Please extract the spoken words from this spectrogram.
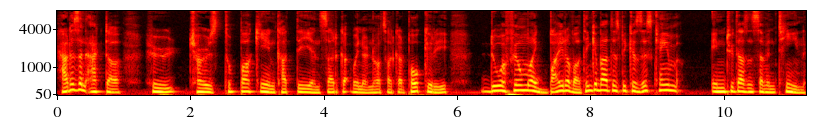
how does an actor who chose Tupaki and Kati and Sarkar wait no not Sarkar Pokiri do a film like Bhairava? Think about this because this came in 2017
